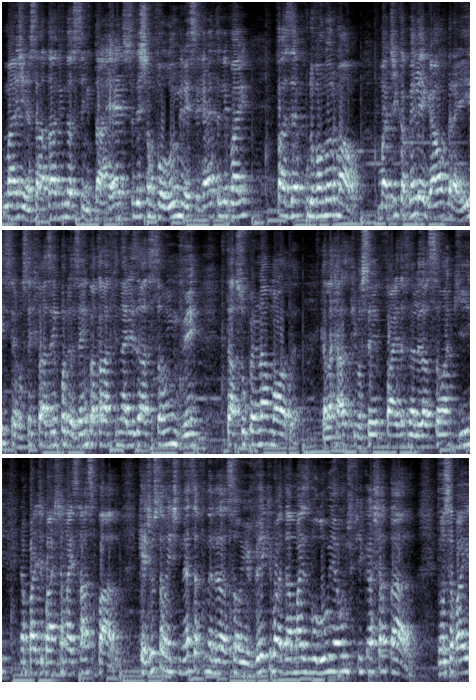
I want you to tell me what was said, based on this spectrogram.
imagina, se ela tá vindo assim, tá reto, se você deixar um volume nesse reto, ele vai fazer a curva normal. Uma dica bem legal para isso é você fazer, por exemplo, aquela finalização em V, tá super na moda. Aquela que você faz a finalização aqui na parte de baixo é mais raspado. Que é justamente nessa finalização em V que vai dar mais volume e é onde fica achatado. Então você vai.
